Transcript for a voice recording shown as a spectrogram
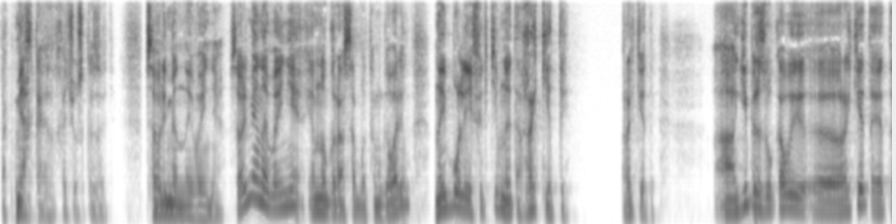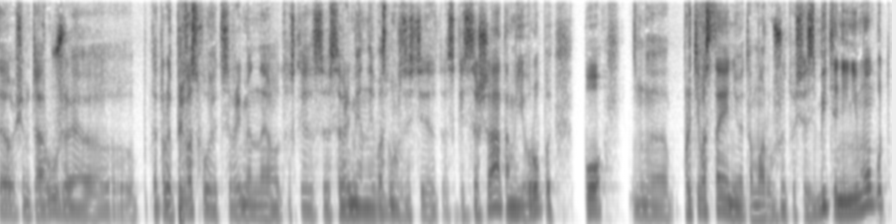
Так мягко я хочу сказать. В современной войне. В современной войне, я много раз об этом говорил, наиболее эффективно это ракеты. Ракеты. А гиперзвуковые э, ракеты это, в общем-то, оружие, э, которое превосходит современные, вот, сказать, современные возможности так сказать, США, там, Европы по э, противостоянию этому оружию. То есть сбить они не могут,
